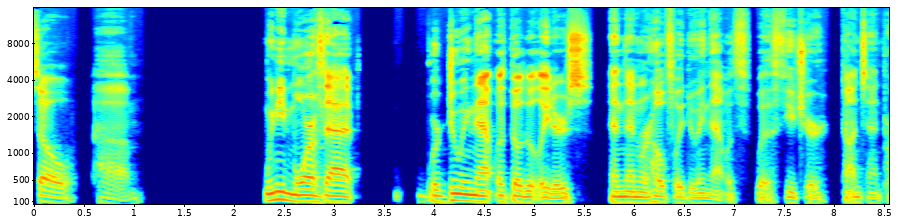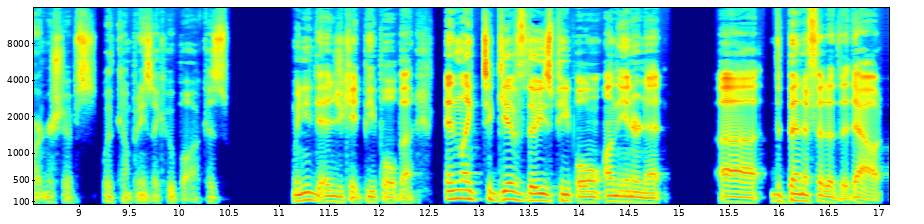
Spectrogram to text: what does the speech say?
So um, we need more of that. We're doing that with BuildWitt Leaders, and then we're hopefully doing that with with future content partnerships with companies like Hoopla because we need to educate people about and like to give these people on the internet uh, the benefit of the doubt.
